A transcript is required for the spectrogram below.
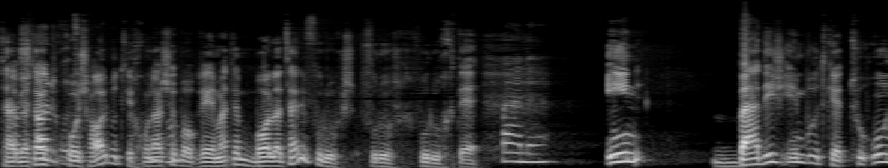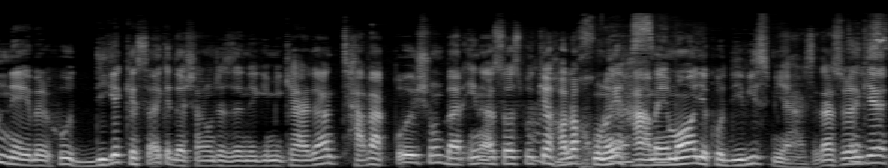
طبیعتا خوشحال بود. خوشحال بود که خونهش با قیمت بالاتری فروش فروخ فروخته. بله. این بعدیش این بود که تو اون neighbourhood دیگه کسایی که داشتن اونجا زندگی می‌کردن توقعشون بر این اساس بود که حالا خونه. همه ما یک و دیویس میارزه. در صورتی که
